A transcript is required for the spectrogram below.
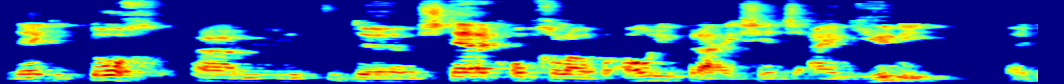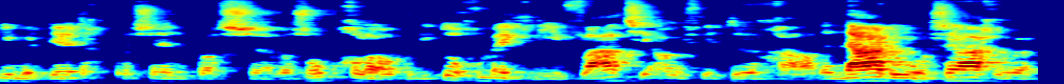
denk ik toch um, de sterk opgelopen olieprijs sinds eind juni, die met 30% was, uh, was opgelopen, die toch een beetje die inflatieangst weer terughaalde. En daardoor zagen we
